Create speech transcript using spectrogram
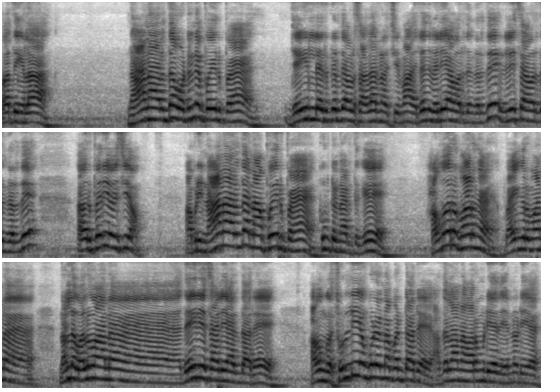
பார்த்தீங்களா நானாக இருந்தால் உடனே போயிருப்பேன். ஜெயிலில் இருக்கிறது அவ்வளோ சாதாரண விஷயமா? அதுலேருந்து வெளியே ஆகுறதுங்கிறது ரிலீஸ் ஆகுறதுங்கிறது ஒரு பெரிய விஷயம். அப்படி நானாக இருந்தால் நான் போயிருப்பேன் கூப்பிட்ட நேரத்துக்கு. அவரை பாருங்கள் பயங்கரமான நல்ல வலுவான தைரியசாலியாக இருந்தார். அவங்க சொல்லியும் கூட என்ன பண்ணிட்டாரு? அதெல்லாம் நான் வர முடியாது. என்னுடைய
